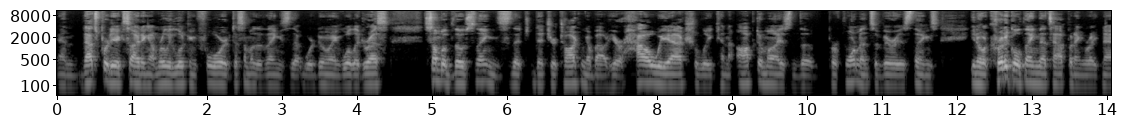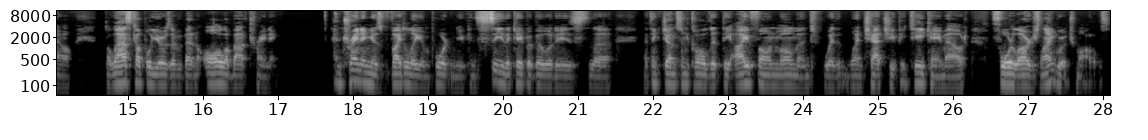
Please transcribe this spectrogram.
and that's pretty exciting. I'm really looking forward to some of the things that we're doing. We'll address some of those things that, that you're talking about here, how we actually can optimize the performance of various things. You know, a critical thing that's happening right now, the last couple years have been all about training. And training is vitally important. You can see the capabilities, the I think Jensen called it the iPhone moment with when ChatGPT came out for large language models.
